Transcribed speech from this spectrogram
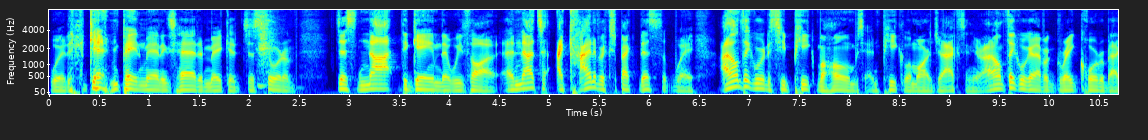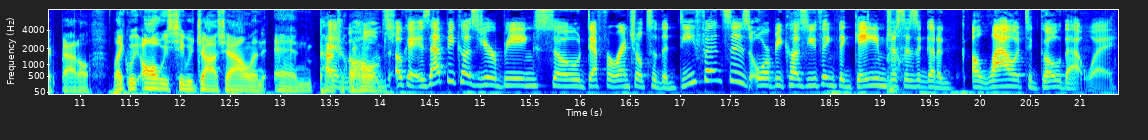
would get in Peyton Manning's head and make it just sort of just not the game that we thought. And that's I kind of expect this way. I don't think we're going to see peak Mahomes and peak Lamar Jackson here. I don't think we're going to have a great quarterback battle like we always see with Josh Allen and Patrick and Mahomes. Mahomes. Okay, is that because you're being so deferential to the defenses or because you think the game just isn't going to allow it to go that way?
